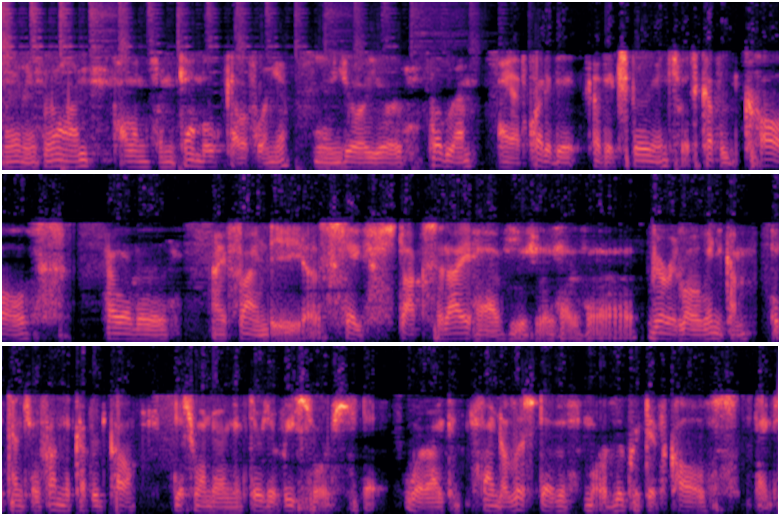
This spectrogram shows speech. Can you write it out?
My name is Ron, calling from Campbell, California. I enjoy your program. I have quite a bit of experience with covered calls. However, I find the uh, safe stocks that I have usually have uh, very low income potential from the covered call. Just wondering if there's a resource that where I could find a list of more lucrative calls. Thanks.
